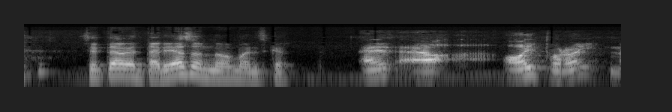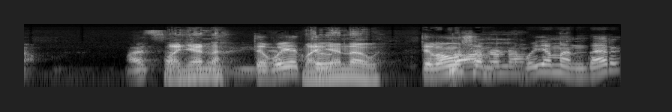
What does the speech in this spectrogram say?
¿Sí te aventarías o no, Mariscal? eh, ah, hoy por hoy, no. Mañana. Te vida, voy a- Mañana, güey. Te vamos No, a, no, no. te voy a mandar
